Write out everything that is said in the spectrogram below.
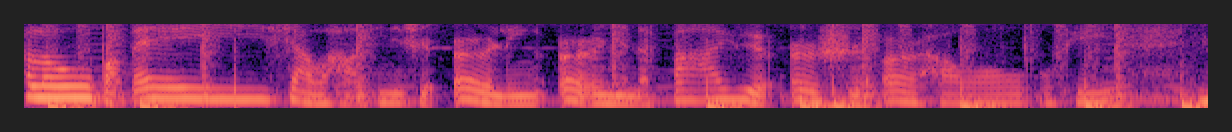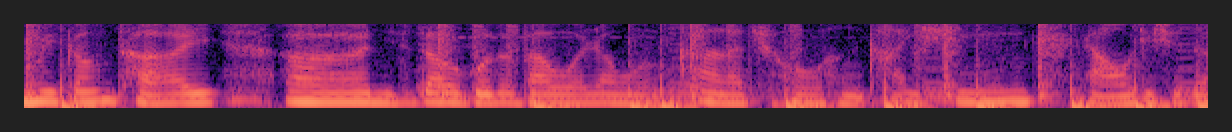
Hello，宝贝，下午好。今天是二零二二年的八月二十二号哦。OK，因为刚才呃，你知道郭德把我让我看了之后很开心，然后就觉得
